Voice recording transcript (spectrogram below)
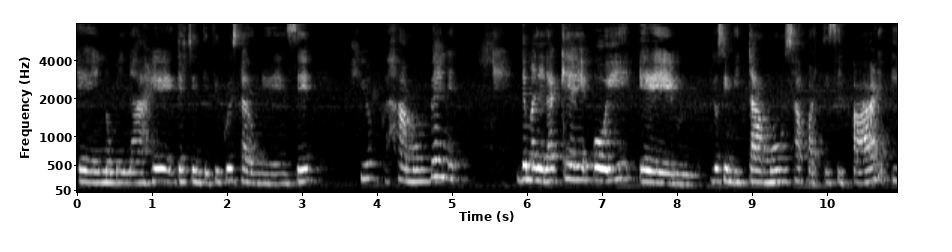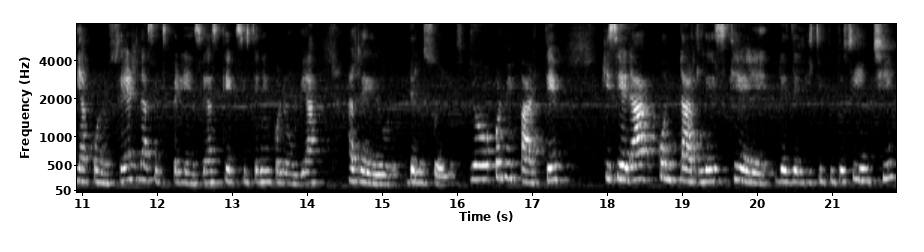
en homenaje del científico estadounidense Hugh Hammond Bennett. De manera que hoy eh, los invitamos a participar y a conocer las experiencias que existen en Colombia alrededor de los suelos. Yo por mi parte quisiera contarles que desde el Instituto Sinchi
